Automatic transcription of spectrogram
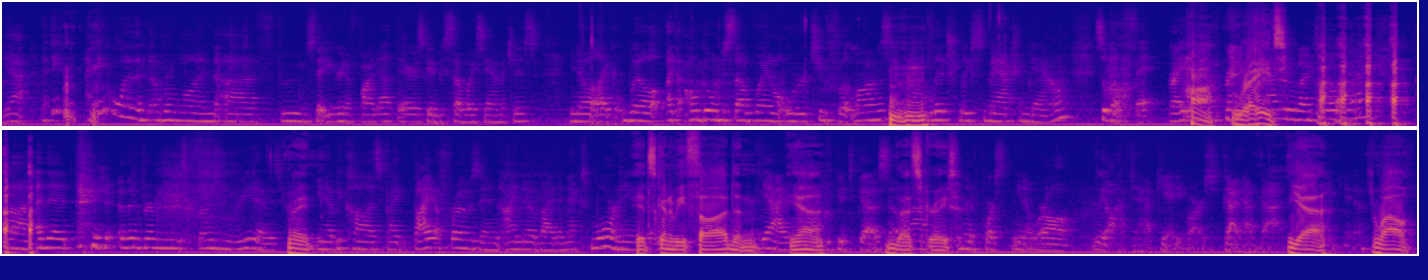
Yeah, think I think one of the number one uh, foods that you're gonna find out there is gonna be Subway sandwiches. You know, like will like I'll go into Subway and I'll order two footlongs and I'll literally smash them down so they'll fit right. Huh, right. Into my tail bag. Uh, and then and then for me it's frozen burritos. Right. You know, because if I buy it frozen, I know by the next morning It's going to be thawed and yeah, yeah. good to go. So That's uh, great. And then of course, you know, we're all we all have to have candy bars. Gotta have that. Yeah. Yeah. Wow.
